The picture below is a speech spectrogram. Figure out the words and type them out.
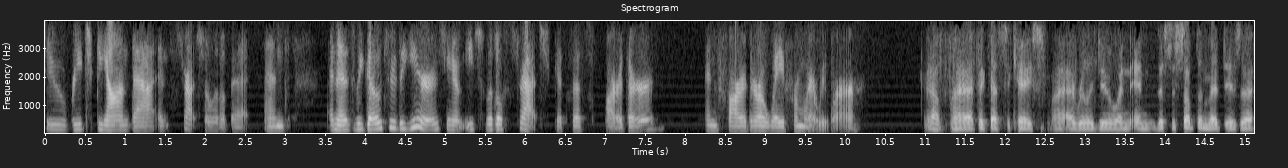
to reach beyond that and stretch a little bit. And and as we go through the years, you know, each little stretch gets us farther and farther away from where we were. Yeah, I think that's the case. I, I really do. And and this is something that is a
